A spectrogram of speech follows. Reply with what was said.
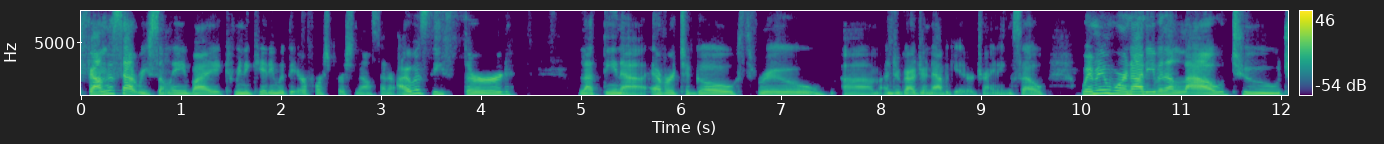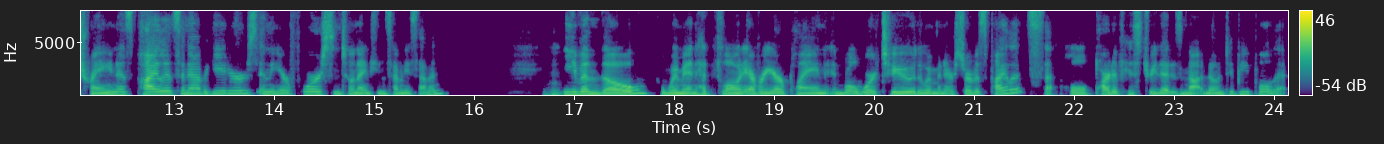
found this out recently by communicating with the air force personnel center. I was the third latina ever to go through um, undergraduate navigator training. So women were not even allowed to train as pilots and navigators in the air force until 1977 mm-hmm. even though women had flown every airplane in world war ii the women air service pilots that whole part of history that is not known to people that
